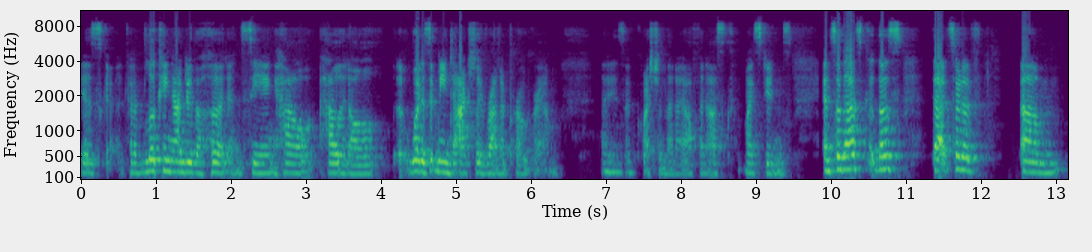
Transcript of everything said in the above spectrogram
is kind of looking under the hood and seeing how how it all what does it mean to actually run a program That is a question that I often ask my students. And so that's those that sort of um,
